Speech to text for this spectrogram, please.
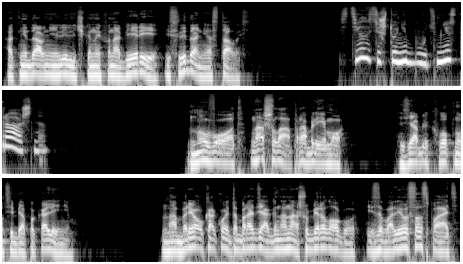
От недавней Лилечкиной фанаберии и следа не осталось. «Сделайте что-нибудь, мне страшно!» «Ну вот, нашла проблему!» Зяблик хлопнул себя по коленям. «Набрел какой-то бродяга на нашу берлогу и завалился спать!»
